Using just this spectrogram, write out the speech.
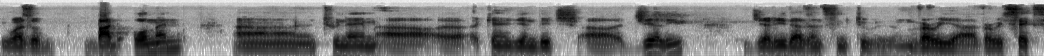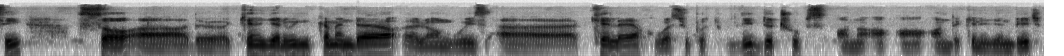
it was a bad omen to name a Canadian beach jelly jelly doesn't seem to very uh, very sexy. So uh, the Canadian Wing Commander, along with uh, Keller, who was supposed to lead the troops on on, on the Canadian beach,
